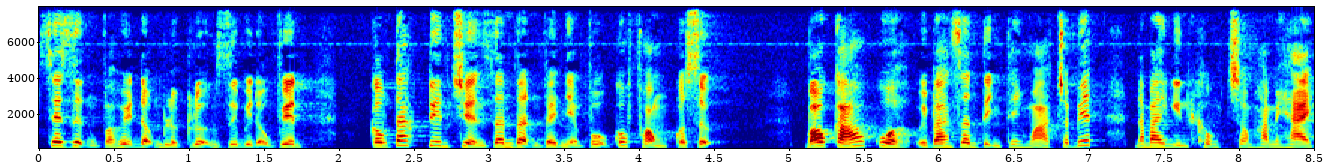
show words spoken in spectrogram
xây dựng và huy động lực lượng dự bị động viên, công tác tuyên truyền dân vận về nhiệm vụ quốc phòng quân sự. Báo cáo của Ủy ban dân tỉnh Thanh Hóa cho biết, năm 2022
